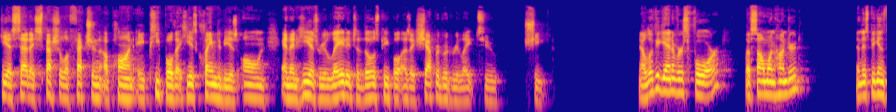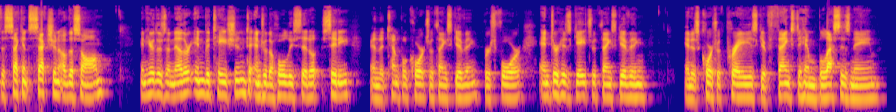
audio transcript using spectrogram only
He has set a special affection upon a people that he has claimed to be his own, and then he has related to those people as a shepherd would relate to sheep. Now look again at verse 4 of Psalm 100. And this begins the second section of the psalm. And here there's another invitation to enter the holy city and the temple courts with thanksgiving. Verse 4 Enter his gates with thanksgiving and his courts with praise. Give thanks to him. Bless his name.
